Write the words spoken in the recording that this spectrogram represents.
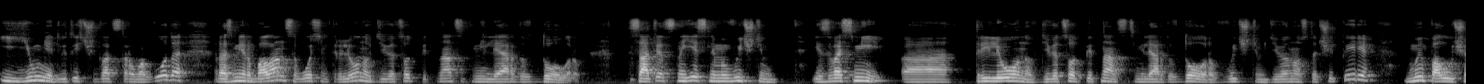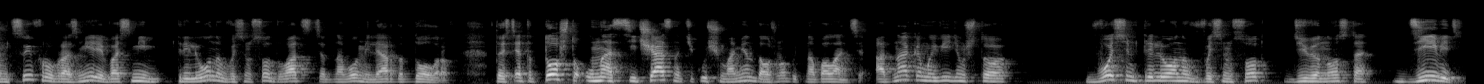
июня 2022 года. Размер баланса 8 триллионов 915 миллиардов долларов. Соответственно, если мы вычтем из 8 триллионов 915 миллиардов долларов вычтем 94, мы получим цифру в размере 8 триллионов 821 миллиарда долларов. То есть это то, что у нас сейчас на текущий момент должно быть на балансе. Однако мы видим, что 8 триллионов 899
